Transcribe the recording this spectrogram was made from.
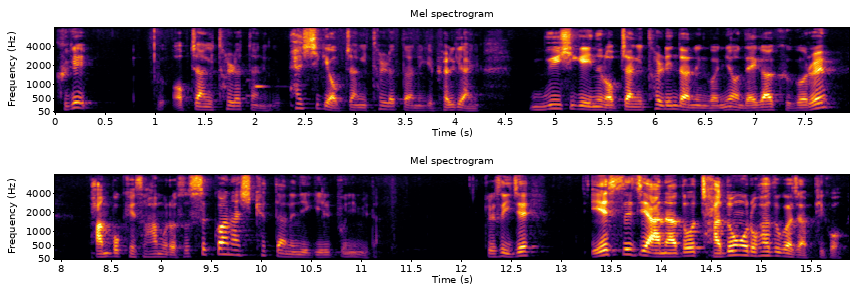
그게 그 업장이 털렸다는 거예요. 팔식의 업장이 털렸다는 게 별게 아니에요. 무의식에 있는 업장이 털린다는 건요. 내가 그거를 반복해서 함으로써 습관화시켰다는 얘기일 뿐입니다. 그래서 이제 예 쓰지 않아도 자동으로 화두가 잡히고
